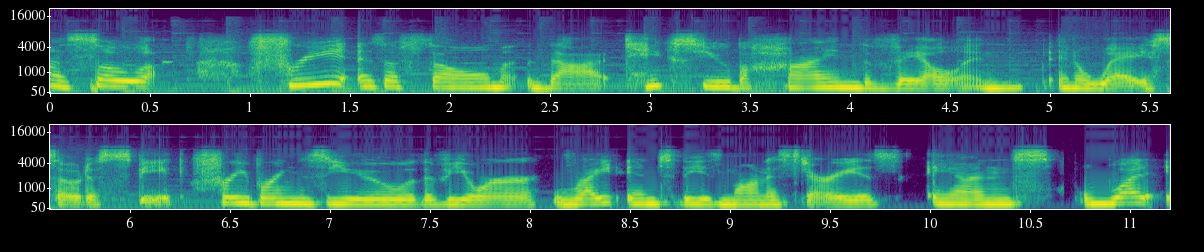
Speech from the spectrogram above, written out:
Yeah, so Free is a film that takes you behind the veil in, in a way, so to speak. Free brings you, the viewer, right into these monasteries. And what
